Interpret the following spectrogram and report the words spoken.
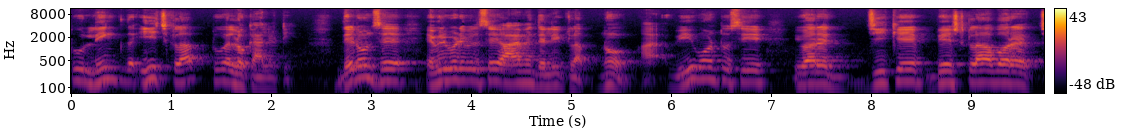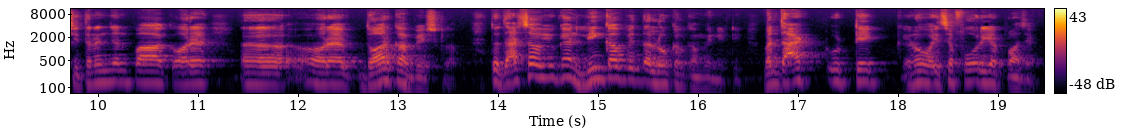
to link the each club to a locality they don't say everybody will say i am a delhi club no I, we want to see you are a gk based club or a chitranjan park or a uh, or a dwarka based club so that's how you can link up with the local community but that would take you know it's a four year project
